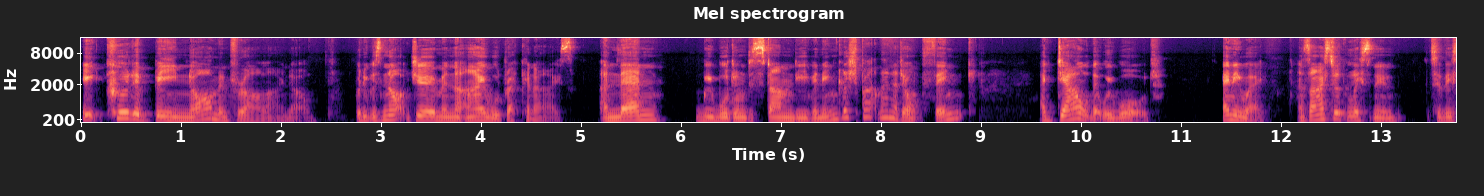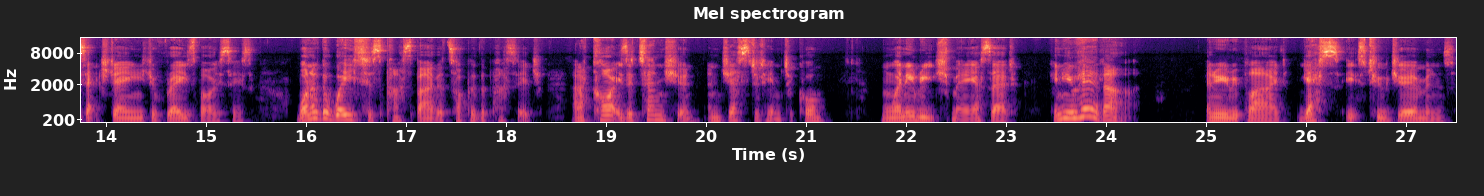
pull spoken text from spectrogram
It could have been Norman for all I know, but it was not German that I would recognise. And then we would understand even English back then, I don't think. I doubt that we would. Anyway, as I stood listening to this exchange of raised voices, one of the waiters passed by the top of the passage and I caught his attention and gestured him to come. And when he reached me, I said, Can you hear that? And he replied, Yes, it's two Germans.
